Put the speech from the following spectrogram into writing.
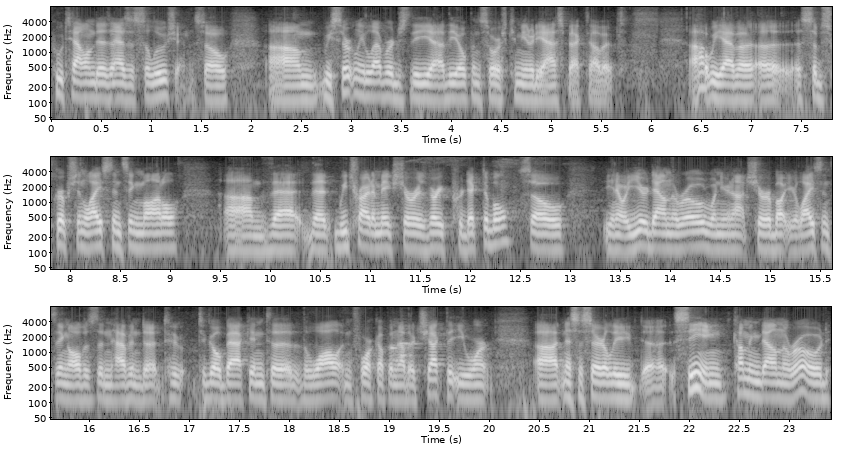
who Talend is as a solution. So um, we certainly leverage the, uh, the open source community aspect of it. Uh, we have a, a, a, subscription licensing model um, that, that we try to make sure is very predictable. So you know, a year down the road when you're not sure about your licensing, all of a sudden having to, to, to go back into the wallet and fork up another check that you weren't uh, necessarily uh, seeing coming down the road,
